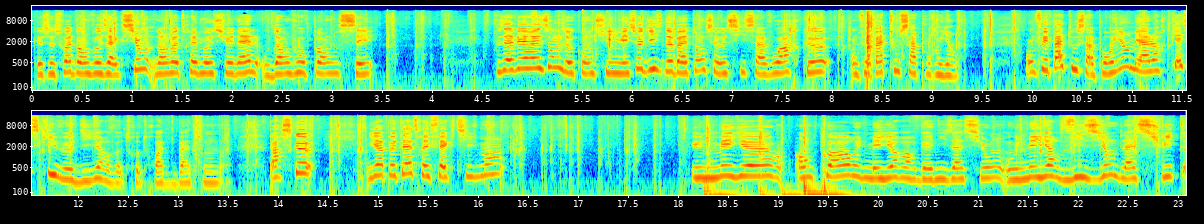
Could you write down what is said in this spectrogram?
que ce soit dans vos actions, dans votre émotionnel ou dans vos pensées. Vous avez raison de continuer. Ce 10 de bâton, c'est aussi savoir que on ne fait pas tout ça pour rien. On ne fait pas tout ça pour rien, mais alors qu'est-ce qui veut dire votre 3 de bâton? Parce que il y a peut-être effectivement une meilleure, encore une meilleure organisation ou une meilleure vision de la suite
